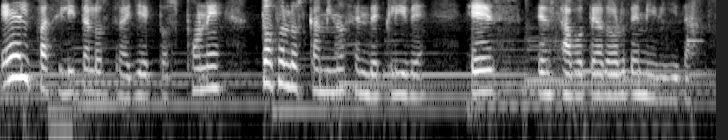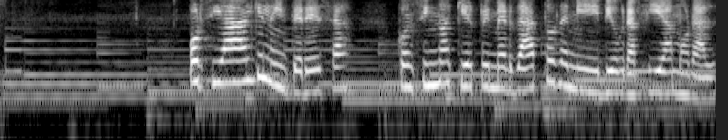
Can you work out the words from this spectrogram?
Él facilita los trayectos, pone todos los caminos en declive, es el saboteador de mi vida. Por si a alguien le interesa, consigno aquí el primer dato de mi biografía moral.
